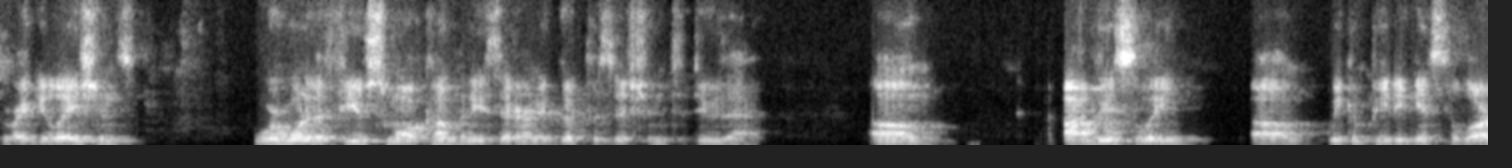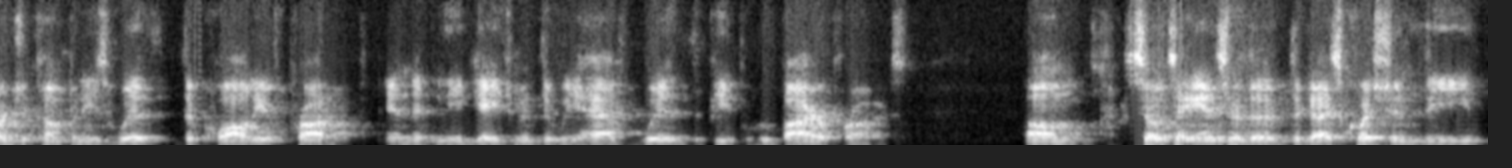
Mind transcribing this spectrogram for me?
the regulations, we're one of the few small companies that are in a good position to do that. Um, obviously, um, we compete against the larger companies with the quality of product and the, the engagement that we have with the people who buy our products. Um, so to answer the, the guy's question, the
